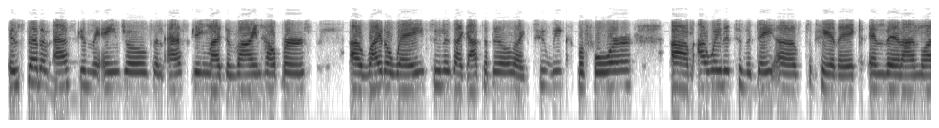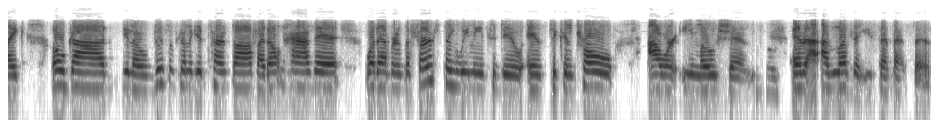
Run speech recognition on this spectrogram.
instead of asking the angels and asking my divine helpers uh, right away, as soon as I got the bill, like two weeks before, um, I waited to the day of to panic, and then I'm like, oh God, you know, this is going to get turned off. I don't have it, whatever. The first thing we need to do is to control our emotions. And I, I love that you said that, sis.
